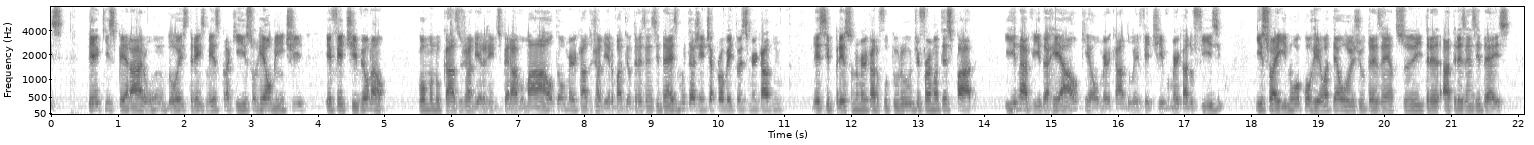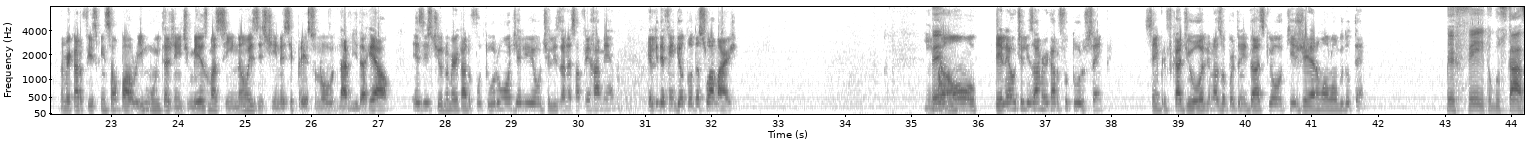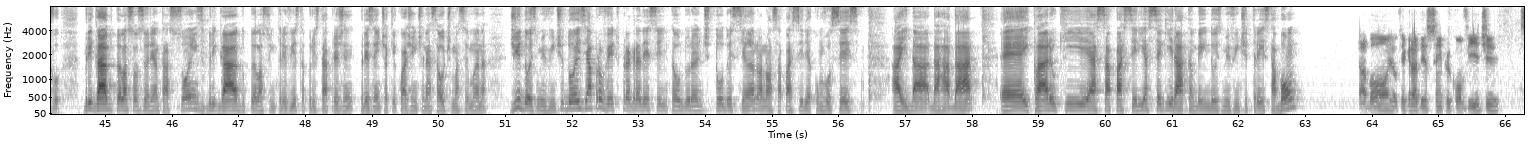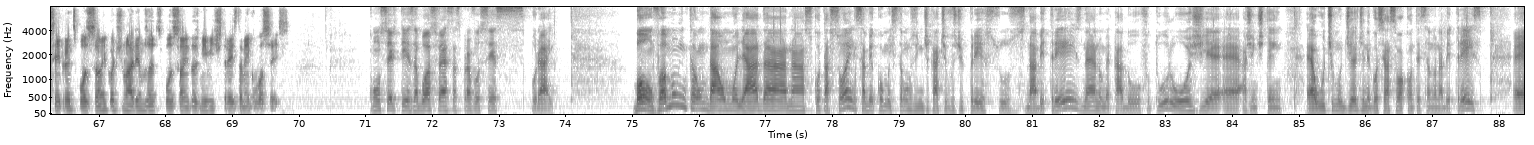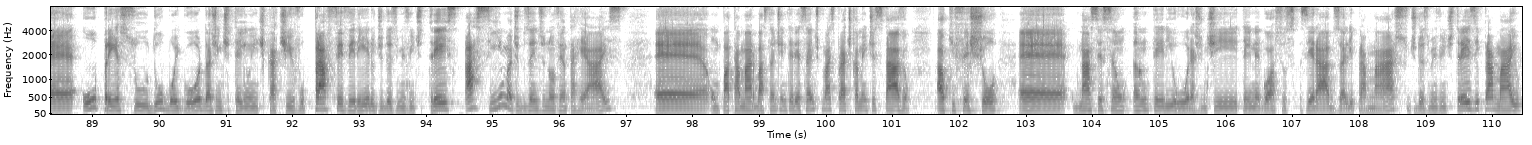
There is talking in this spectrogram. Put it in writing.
ter que esperar um, dois, três meses para que isso realmente efetive ou não. Como no caso de janeiro a gente esperava uma alta, o mercado de janeiro bateu 310, muita gente aproveitou esse mercado, esse preço no mercado futuro de forma antecipada. E na vida real, que é o mercado efetivo, o mercado físico, isso aí não ocorreu até hoje o 300 a 310 no mercado físico em São Paulo. E muita gente, mesmo assim, não existindo esse preço no, na vida real, existiu no mercado futuro, onde ele, utilizando essa ferramenta, ele defendeu toda a sua margem. Então, ele é utilizar o mercado futuro, sempre. Sempre ficar de olho nas oportunidades que, que geram ao longo do tempo. Perfeito, Gustavo. Obrigado pelas suas orientações, obrigado pela sua entrevista, por estar presente aqui com a gente nessa última semana de 2022 e aproveito para agradecer então durante todo esse ano a nossa parceria com vocês aí da, da Radar. É, e claro que essa parceria seguirá também em 2023, tá bom? Tá bom, eu que agradeço sempre o convite, sempre à disposição e continuaremos à disposição em 2023 também com vocês. Com certeza. Boas festas para vocês por aí. Bom, vamos então dar uma olhada nas cotações, saber como estão os indicativos de preços na B3, né, no mercado futuro. Hoje é, é a gente tem é, o último dia de negociação acontecendo na B3. É, o preço do boi gordo, a gente tem um indicativo para fevereiro de 2023 acima de 290 reais. É um patamar bastante interessante, mas praticamente estável ao que fechou é, na sessão anterior. A gente tem negócios zerados ali para março de 2023 e para maio,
